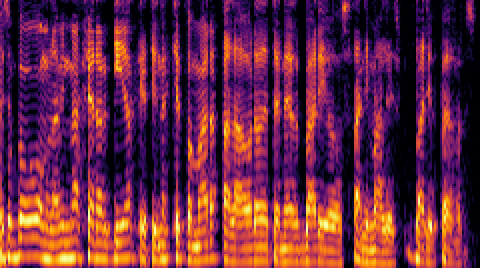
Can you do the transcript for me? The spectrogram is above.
Es un poco como la misma jerarquía que tienes que tomar a la hora de tener varios animales, varios perros.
